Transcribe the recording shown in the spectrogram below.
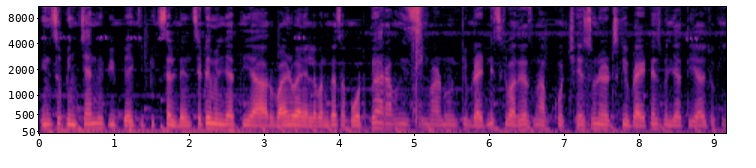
तीन सौ पंचानवे पी पी आई की पिक्सल डेंसिटी मिल जाती है और वाइड वाइन एलेवन का सपोर्ट तो यार अब इस स्मार्टफ़ोन की ब्राइटनेस की बात करें, उसमें आपको छः सौ नेट्स की ब्राइटनेस मिल जाती है, जो कि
